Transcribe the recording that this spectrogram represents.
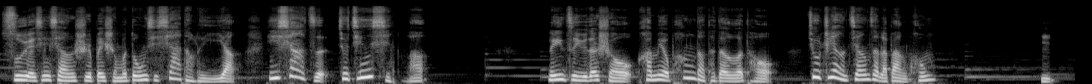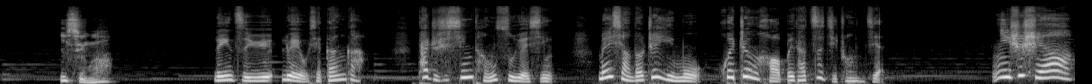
苏月心像是被什么东西吓到了一样，一下子就惊醒了。林子瑜的手还没有碰到她的额头，就这样僵在了半空。你，你醒了。林子瑜略有些尴尬，他只是心疼苏月心，没想到这一幕会正好被他自己撞见。你是谁啊？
